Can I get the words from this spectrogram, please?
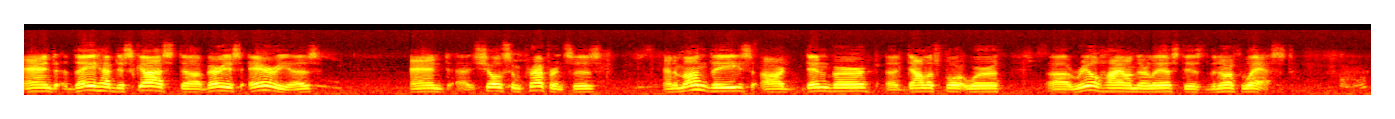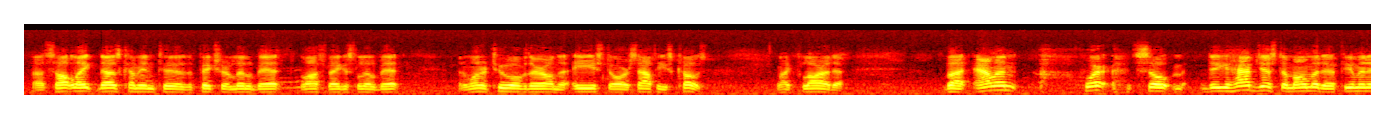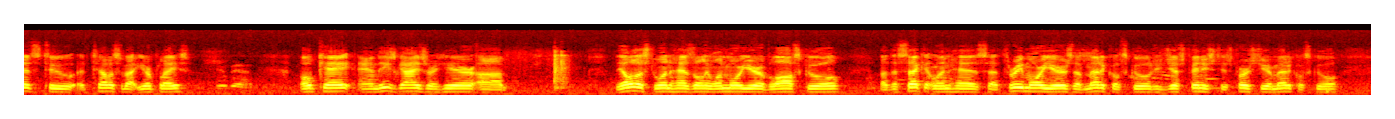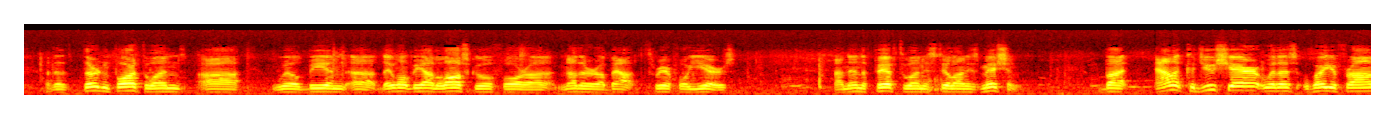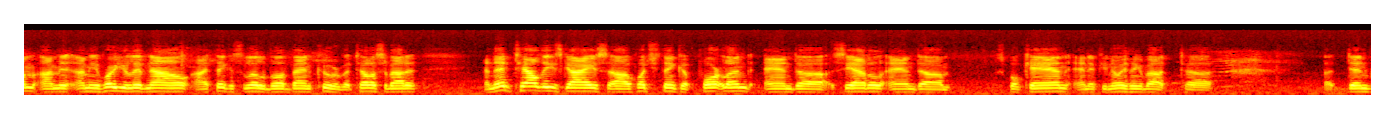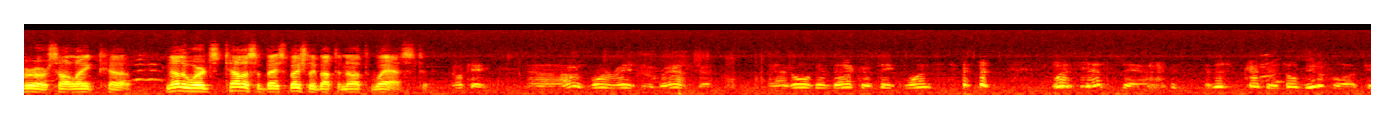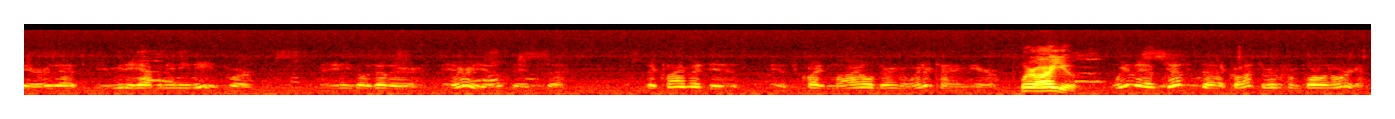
And they have discussed uh, various areas and uh, show some preferences. And among these are Denver, uh, Dallas, Fort Worth. Uh, real high on their list is the Northwest. Uh, Salt Lake does come into the picture a little bit, Las Vegas a little bit, and one or two over there on the east or southeast coast, like Florida. But Alan, where? So, do you have just a moment, a few minutes to uh, tell us about your place? You bet. Okay, and these guys are here. Uh, the oldest one has only one more year of law school. Uh, the second one has uh, three more years of medical school. He just finished his first year of medical school. Uh, the third and fourth ones uh, will be in. Uh, they won't be out of law school for uh, another about three or four years. And then the fifth one is still on his mission. But Alan, could you share with us where you're from? I mean, I mean where you live now. I think it's a little above Vancouver, but tell us about it. And then tell these guys what you think of Portland and Seattle and um, Spokane, and if you know anything about uh, uh, Denver or Salt Lake. Uh, in other words, tell us about, especially about the Northwest. Okay. Uh, I was born and raised in Nebraska, and I've only been back, I think, once, once since then. And this country is so beautiful up here that you really haven't any need for any of those other areas. It's uh, the climate is is quite mild during the wintertime here. Where are you? We live just uh, across the river from Portland, Oregon.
